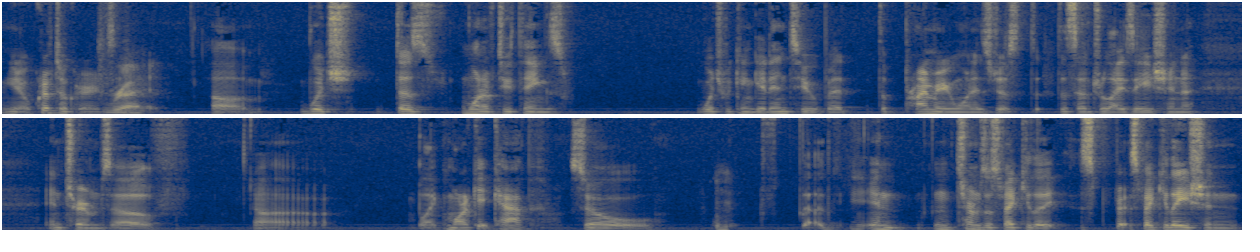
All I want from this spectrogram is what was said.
you know cryptocurrency, right? Um, which does one of two things, which we can get into, but the primary one is just the centralization in terms of uh, like market cap. So, mm-hmm. in in terms of specula- spe- speculation,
